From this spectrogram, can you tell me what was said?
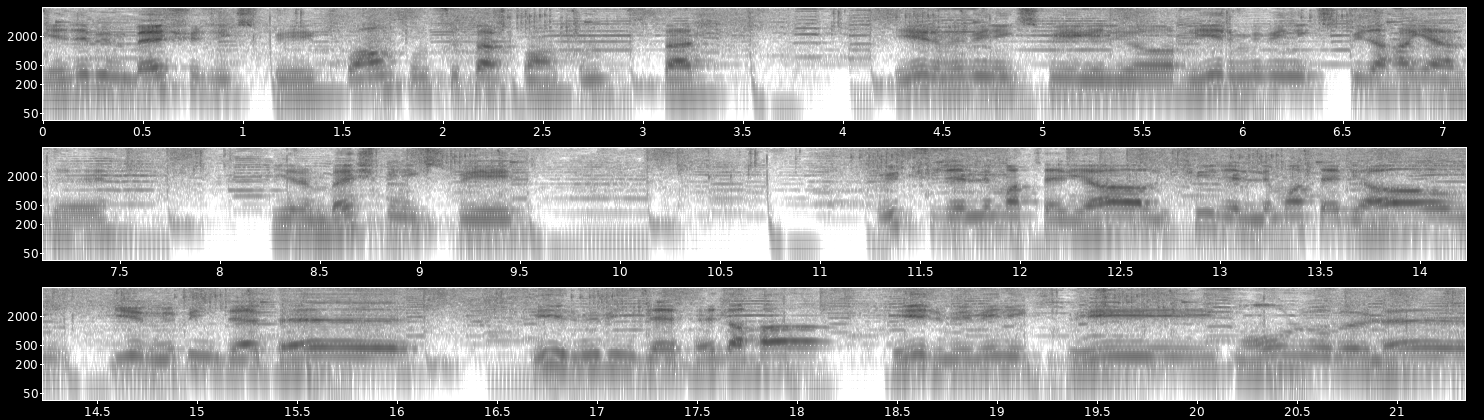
7500 XP. Quantum süper quantum süper. 20.000 XP geliyor. 20.000 XP daha geldi. 25.000 XP. 350 materyal, 250 materyal, 20.000 ZP, 20.000 ZP daha, 20.000 XP. Ne oluyor böyle?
